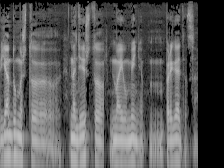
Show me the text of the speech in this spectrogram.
я думаю, что, надеюсь, что мои умения пригодятся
